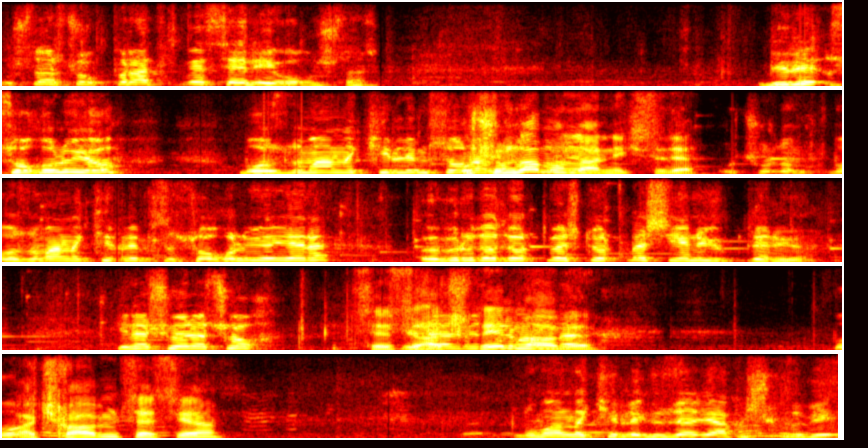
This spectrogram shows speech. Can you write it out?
Kuşlar çok pratik ve seri o kuşlar. Biri sokuluyor. Bozdumanlı kirlimsi olan Uçumda mı sokuluyor. onların ikisi de? Uçurdum. Bozdumanlı kirlimsi sokuluyor yere. Öbürü de 4-5-4-5 yeni yükleniyor. Yine şöyle çok Sesi Güzel açık bir değil mi abi? bu Açık abim ses ya. Dumanlı kirli güzel yakışıklı bir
